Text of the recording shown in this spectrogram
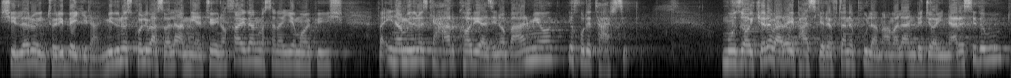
شیلر رو اینطوری بگیرن. می‌دونست کلی وسایل امنیتی و اینا خریدن مثلا یه ماه پیش و این هم می‌دونست که هر کاری از اینا برمیاد. یه خود ترسید. مذاکره برای پس گرفتن پولم عملا به جایی نرسیده بود.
